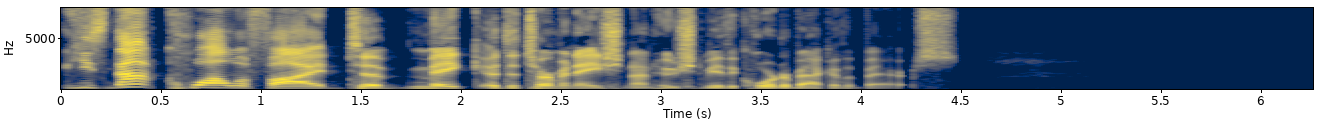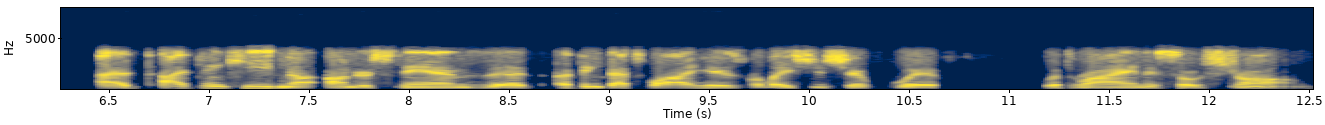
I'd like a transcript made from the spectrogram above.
he's not qualified to make a determination on who should be the quarterback of the Bears. I I think he understands that. I think that's why his relationship with with Ryan is so strong.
